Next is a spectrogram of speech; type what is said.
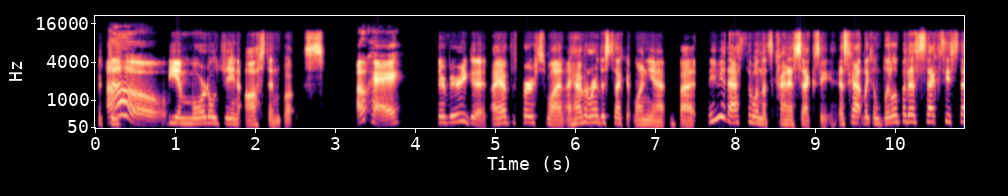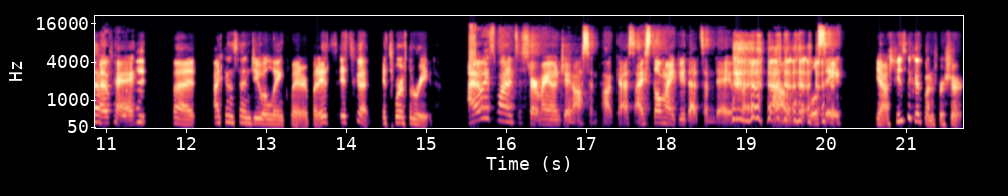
which is oh, the immortal Jane Austen books. okay. They're very good. I have the first one. I haven't read the second one yet, but maybe that's the one that's kind of sexy. It's got like a little bit of sexy stuff. Okay. It, but I can send you a link later. But it's it's good. It's worth a read. I always wanted to start my own Jane Austen podcast. I still might do that someday, but um, we'll see. Yeah, she's a good one for sure.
